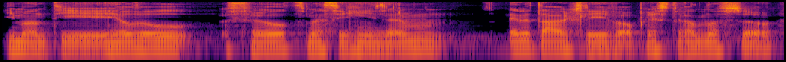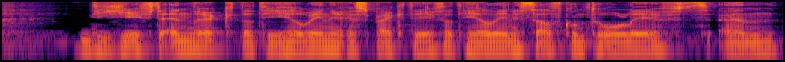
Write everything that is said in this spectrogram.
iemand die heel veel vult met zijn gsm in het dagelijks leven op restaurant of zo, die geeft de indruk dat hij heel weinig respect heeft, dat hij heel weinig zelfcontrole heeft en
